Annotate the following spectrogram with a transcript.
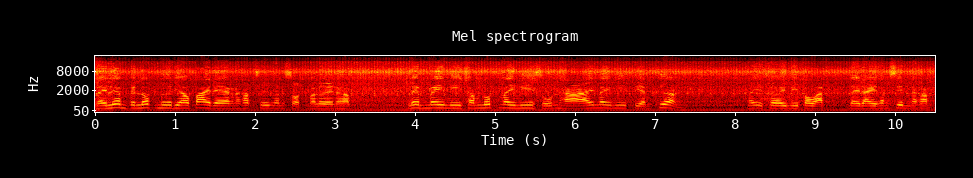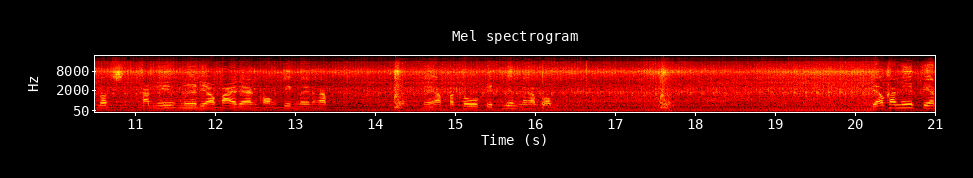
ในเล่มเป็นรถมือเดียวป้ายแดงนะครับ ซื้อเงินสดมาเลยนะครับ เล่มไม่มีชำรุดไม่มีสูญหาย ไม่มีเปลี่ยนเครื่อง ไม่เคยมีประวัติใด ๆ ทั้งสิ้นนะครับ รถคันนี้มือเดียวป้ายแดงของจริงเลยนะครับนี่ครับประตูปิดนิ่มนะครับผมเดี๋ยวคันนี้เปลี่ยน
